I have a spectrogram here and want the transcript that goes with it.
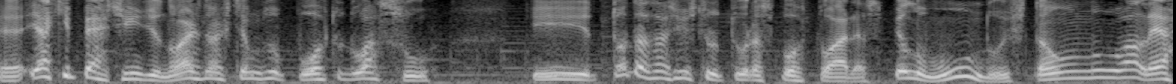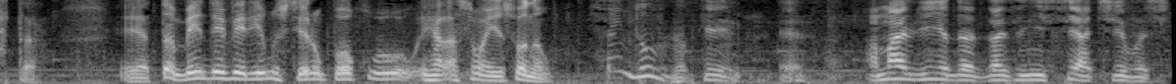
É, e aqui pertinho de nós, nós temos o Porto do Açu. E todas as estruturas portuárias pelo mundo estão no alerta. É, também deveríamos ter um pouco em relação a isso ou não? Sem dúvida, porque é, a maioria da, das iniciativas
